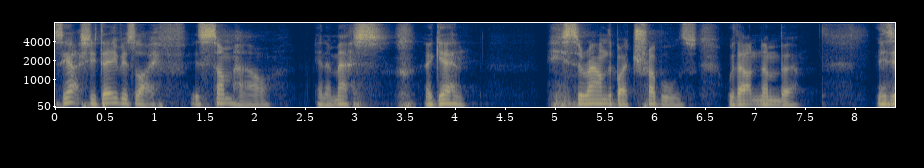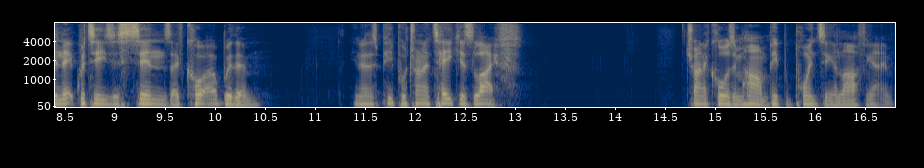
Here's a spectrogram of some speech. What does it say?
See, actually, David's life is somehow in a mess. Again, he's surrounded by troubles without number. His iniquities, his sins, they've caught up with him. You know, there's people trying to take his life, trying to cause him harm, people pointing and laughing at him.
